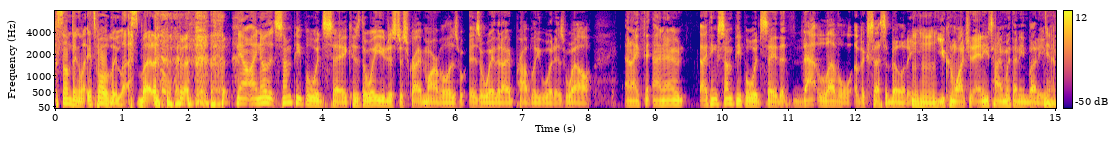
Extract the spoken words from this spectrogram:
something like it's probably less, but Now I know that some people would say because the way you just described Marvel is is a way that I probably would as well, and I think I know I think some people would say that that level of accessibility you can watch it anytime with anybody. Mm-hmm. Yeah.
